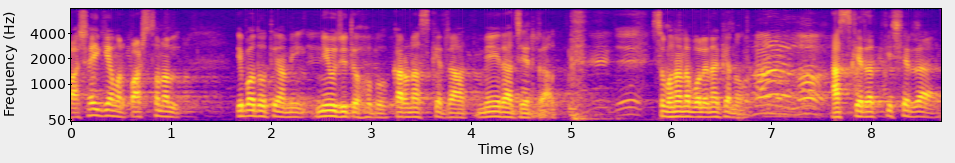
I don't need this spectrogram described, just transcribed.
বাসায় গিয়ে আমার পার্সোনাল এবাদতে আমি নিয়োজিত হব কারণ আজকের রাত মেয়েরাজের রাত। সুবহানাল্লাহ বলে না কেন? আজকের রাত কিসের রাত?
